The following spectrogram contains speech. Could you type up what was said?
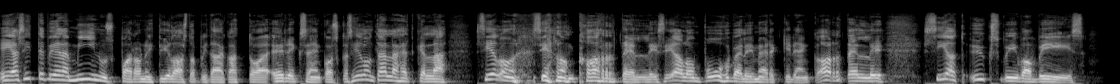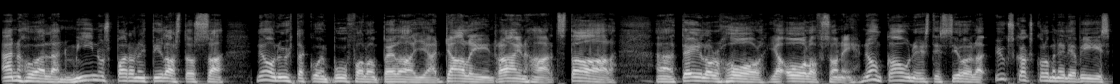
Ja sitten vielä miinusparonitilasto pitää katsoa erikseen, koska siellä on tällä hetkellä, siellä on, siellä on kartelli, siellä on puhvelimerkkinen kartelli, sijat 1-5 NHLn miinusparonitilastossa ne on yhtä kuin Buffalon pelaajia Dalin, Reinhardt, Stahl, äh, Taylor Hall ja Olofsoni. Ne on kauniisti sijoilla 1, 2, 3, 4, 5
